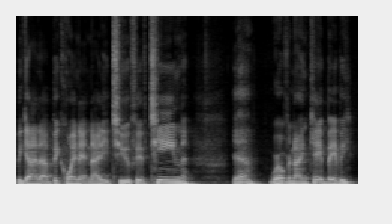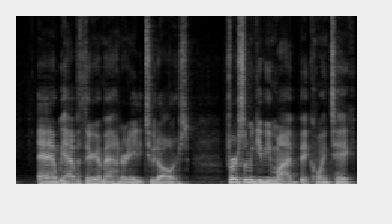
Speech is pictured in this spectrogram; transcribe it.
We got uh, bitcoin at 9215 yeah we're over 9k baby. And we have ethereum at $182 first let me give you my bitcoin take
